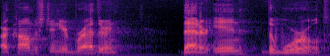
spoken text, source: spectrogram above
are accomplished in your brethren that are in the world.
